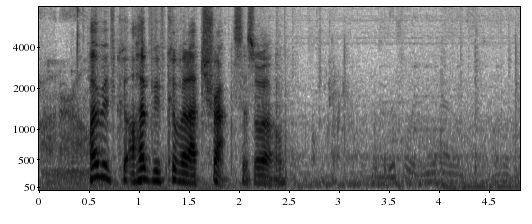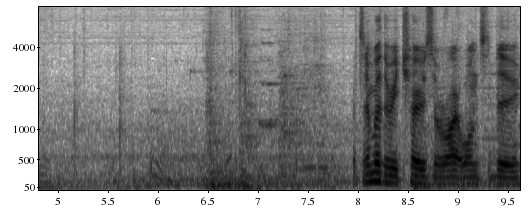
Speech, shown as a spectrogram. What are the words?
we're on our own. Hope we've, I hope we've covered our tracks as well. I don't know whether he chose the right one to do.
